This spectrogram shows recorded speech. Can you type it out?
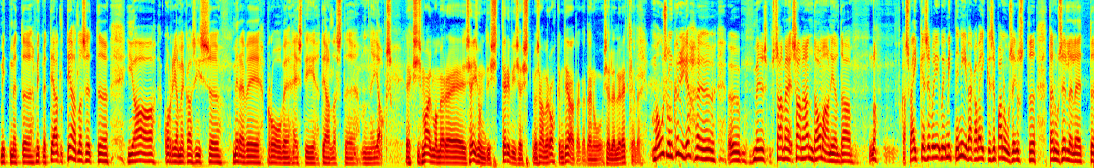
mitmed, mitmed tead-, teadlased ja korjame ka siis äh, mereveeproove Eesti teadlaste mm, jaoks. ehk siis maailmamere seis seisundist, tervisest me saame rohkem teada ka tänu sellele retkele? ma usun küll jah, me saame, saame anda oma nii-öelda noh, kas väikese või, või mitte nii väga väikese panuse just tänu sellele, et,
